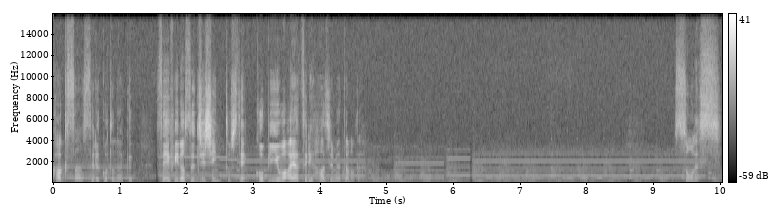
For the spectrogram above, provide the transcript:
拡散することなくセフィロス自身としてコピーを操り始めたのだ。そうです。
